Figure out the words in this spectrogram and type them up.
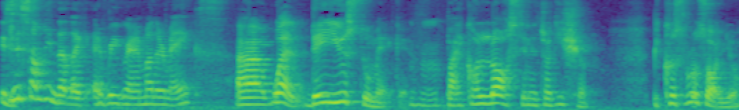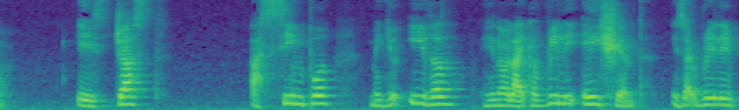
Is this something that like every grandmother makes? Uh, well, they used to make it, but I got lost in the tradition because Rosolio is just a simple medieval, you know, like a really ancient. Is a really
